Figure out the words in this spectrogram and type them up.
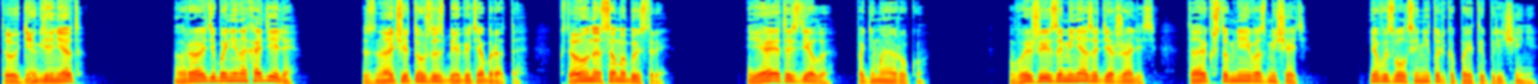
«Тут нигде нет?» «Вроде бы не находили». «Значит, нужно сбегать обратно. Кто у нас самый быстрый?» «Я это сделаю», — поднимая руку. «Вы же из-за меня задержались, Так что мне и возмещать. Я вызвался не только по этой причине.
